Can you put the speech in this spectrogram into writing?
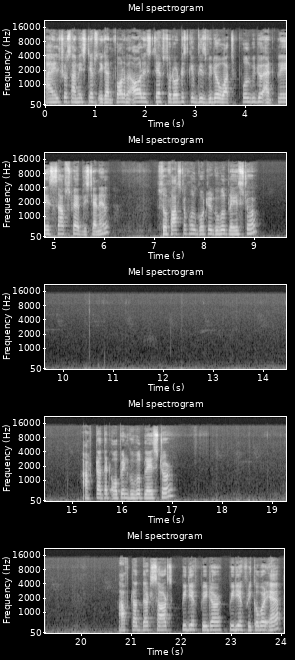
I'll show some steps, you can follow my all steps, so don't skip this video, watch full video and please subscribe this channel. So first of all, go to your Google Play Store after that open google play store. After that search pdf reader pdf recover app.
